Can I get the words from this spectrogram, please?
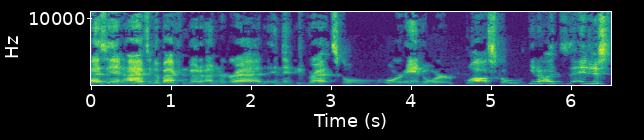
as in I have to go back and go to undergrad and then do grad school or and or law school. You know, it, it just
